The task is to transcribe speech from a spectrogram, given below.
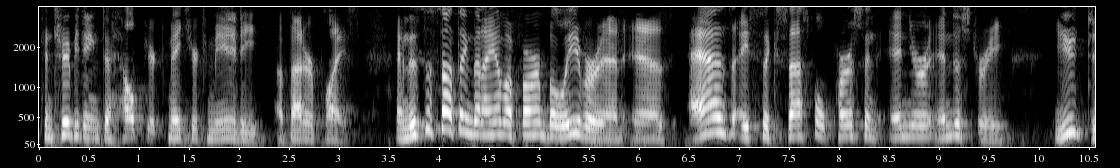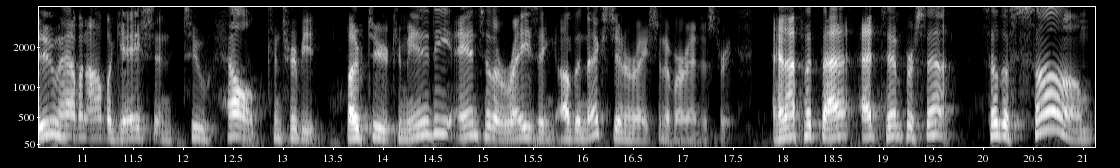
contributing to help your, make your community a better place. And this is something that I am a firm believer in is as a successful person in your industry, you do have an obligation to help contribute both to your community and to the raising of the next generation of our industry. And I put that at 10%. So the sum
